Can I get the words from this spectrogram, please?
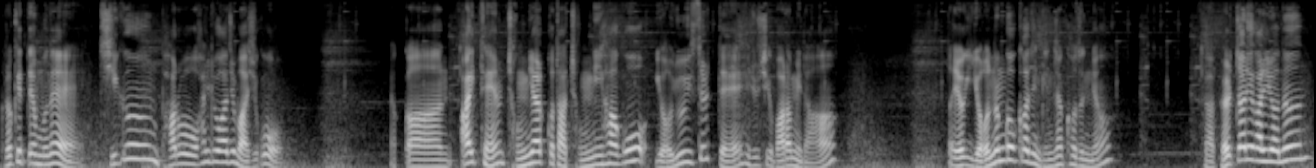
그렇기 때문에 지금 바로 하려고 하지 마시고 약간 아이템 정리할 거 다 정리하고 여유 있을 때 해주시기 바랍니다. 자, 여기 여는 것까진 괜찮거든요. 자 별자리 관련은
